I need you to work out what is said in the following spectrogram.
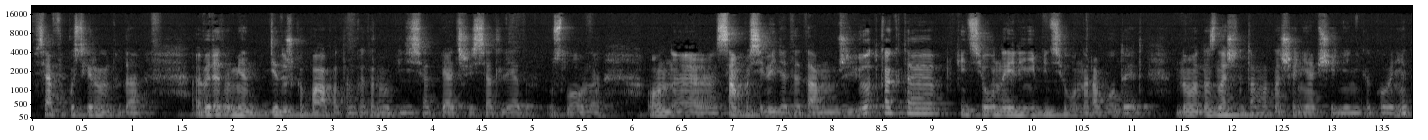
вся фокусирована туда. В этот момент дедушка, папа, там, которому 55-60 лет условно, он э, сам по себе где-то там живет как-то, пенсионно или не пенсионно работает, но однозначно там отношения, общения никакого нет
